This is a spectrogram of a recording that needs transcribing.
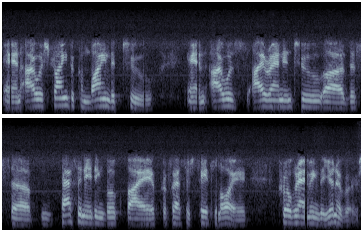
and I was trying to combine the two. And I was I ran into uh, this uh, fascinating book by Professor Seth Lloyd, Programming the Universe.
